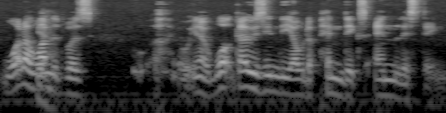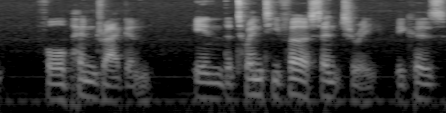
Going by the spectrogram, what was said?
what I wondered yeah. was you know, what goes in the old Appendix N listing for Pendragon in the 21st century? Because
